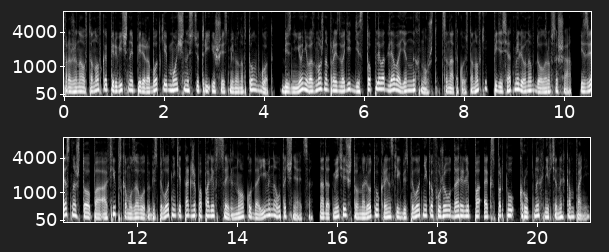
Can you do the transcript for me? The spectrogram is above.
поражена установка первичной переработки мощностью 3,6 миллионов тонн в год. Без нее невозможно производить дистопливо для военных нужд. Цена такой установки – 50 миллионов долларов США. Известно, что по Афипскому заводу беспилотники также попали в цель, но куда именно уточняется. Надо отметить, что налеты украинских беспилотников уже ударили по экспорту крупных нефтяных компаний.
